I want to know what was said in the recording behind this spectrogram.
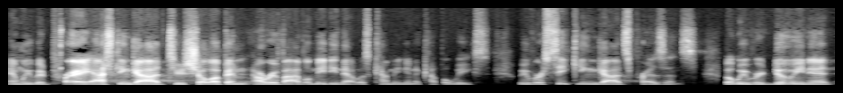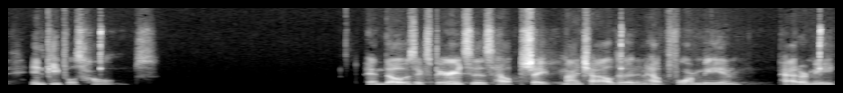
and we would pray asking God to show up in our revival meeting that was coming in a couple weeks. We were seeking God's presence, but we were doing it in people's homes. And those experiences helped shape my childhood and helped form me and pattern me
